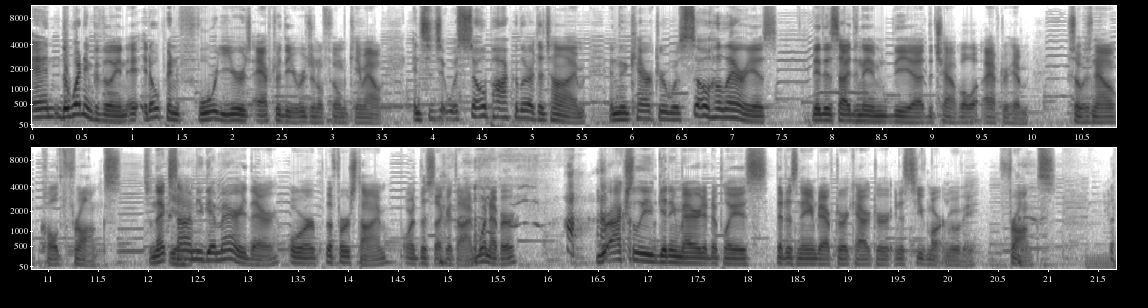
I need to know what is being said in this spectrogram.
And the wedding pavilion, it, opened four years after the original film came out. And since it was so popular at the time, and the character was so hilarious, they decided to name the uh, the chapel after him. So it's now called Franck's. So next Yeah. time you get married there, or the first time, or the second time, whenever, you're actually getting married at a place that is named after a character in a Steve Martin movie, Franck's.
